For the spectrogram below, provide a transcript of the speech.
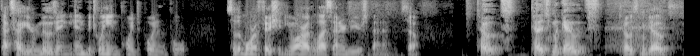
that's how you're moving in between point to point in the pool. So the more efficient you are, the less energy you're spending. So totes, totes my goats. totes my goats.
